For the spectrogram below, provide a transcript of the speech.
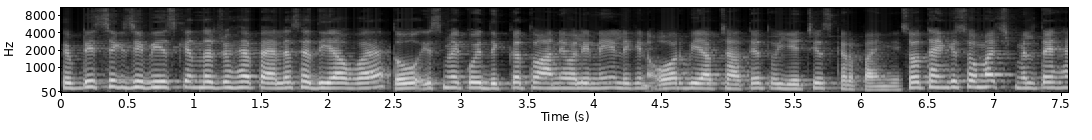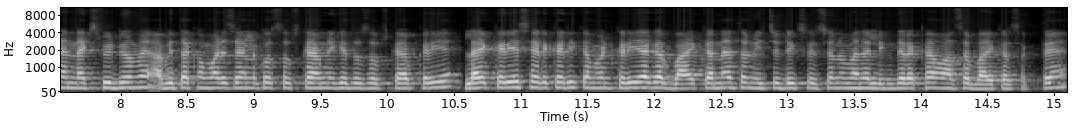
फिफ्टी सिक्स जीबी इसके अंदर जो है पहले से दिया हुआ है तो इसमें कोई दिक्कत तो आने वाली नहीं है, लेकिन और भी आप चाहते हैं तो ये चीज़ कर पाएँगे। So thank you so much मिलते हैं नेक्स्ट वीडियो में। अभी तक हमारे चैनल को सब्सक्राइब नहीं किया तो सब्सक्राइब करिए लाइक करिए शेयर करिए कमेंट करिए। अगर बाय करना है तो नीचे डिस्क्रिप्शन में मैंने लिंक दे रखा है, वहाँ से बाय कर सकते हैं।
